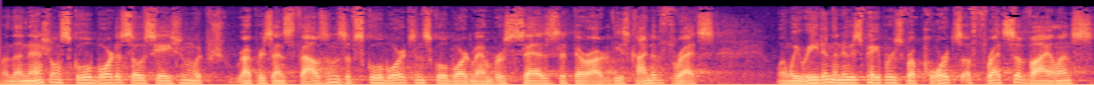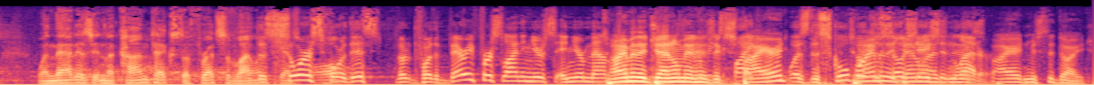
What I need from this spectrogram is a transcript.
Well, the National School Board Association, which represents thousands of school boards and school board members, says that there are these kind of threats. When we read in the newspapers reports of threats of violence, when that is in the context of threats of The violence, The source all- for this, for for the very first line in your in your memo. Time of the gentleman has expired. Was the School Board time of the gentleman has Association letter? expired, Mr. Deutch.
